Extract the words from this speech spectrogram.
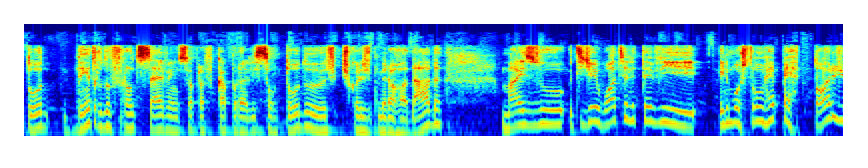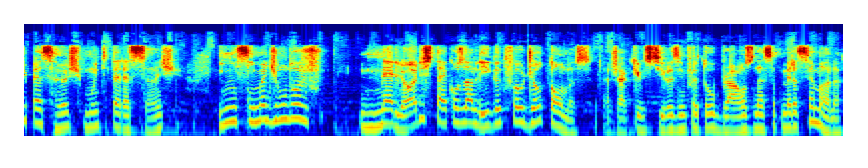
todos dentro do front seven, só para ficar por ali, são todos escolhas de primeira rodada. Mas o, o TJ Watt ele teve, ele mostrou um repertório de pass rush muito interessante e em cima de um dos melhores tackles da liga, que foi o Joe Thomas, já que o Steelers enfrentou o Browns nessa primeira semana.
